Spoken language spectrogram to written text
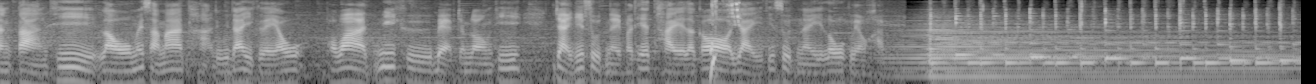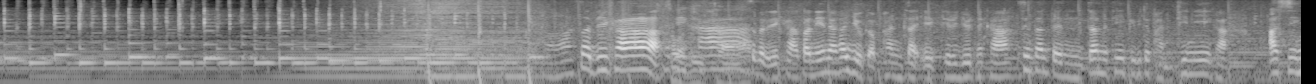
ต่างๆ ที่เราไม่สามารถหาดูได้อีกแล้ว เพราะว่านี่คือแบบจำลองที่ใหญ่ที่สุดในประเทศไทย แล้วก็ใหญ่ที่สุดในโลกแล้วครับ สวัสดีค่ะ สวัสดีค่ะ สวัสดีค่ะ ตอนนี้นะคะอยู่กับพันจ่าเอกธีรยุทธ์นะคะ ซึ่งท่านเป็นเจ้าหน้าที่พิพิธภัณฑ์ที่นี่ค่ะอาซิง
